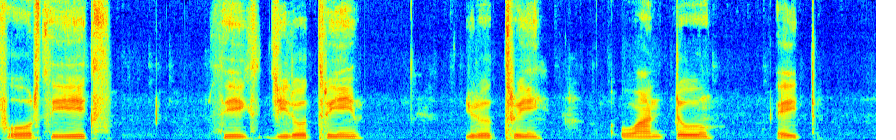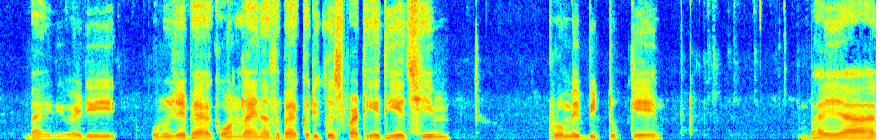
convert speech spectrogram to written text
four six six zero three zero three one two eight ভাইয়ের ইউআইডি অনুযায়ী ব্যাগ অনলাইন আছে ব্যাগ রিকোয়েস্ট পাঠিয়ে দিয়েছি। ক্রমে বিটুকে ভাইয়ার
